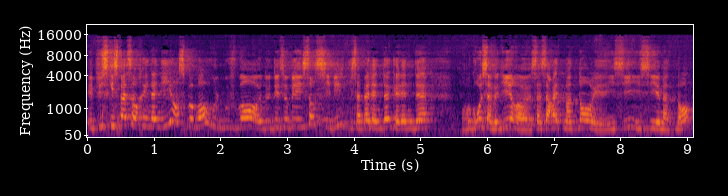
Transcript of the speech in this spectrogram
et puis ce qui se passe en Rhénanie en ce moment, où le mouvement de désobéissance civile qui s'appelle Endug Elende, en gros ça veut dire euh, ça s'arrête maintenant et ici, ici et maintenant,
